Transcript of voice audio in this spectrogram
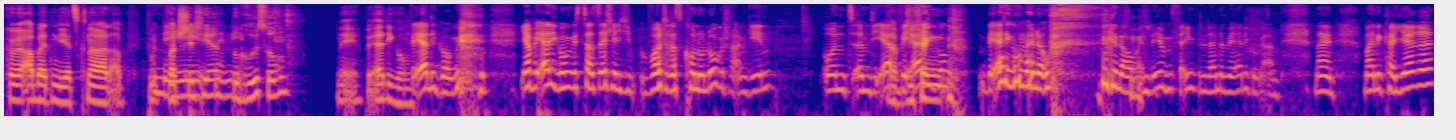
Komm, wir arbeiten die jetzt knallhart ab. Be Nee, was steht hier? nee, nee. Begrüßung? Nee, Beerdigung. Beerdigung. ja, Beerdigung ist tatsächlich, ich wollte das chronologisch angehen. Und ähm, die er die Beerdigung, Beerdigung meiner, genau, mein Leben fängt mit einer Beerdigung an. Nein, meine Karriere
